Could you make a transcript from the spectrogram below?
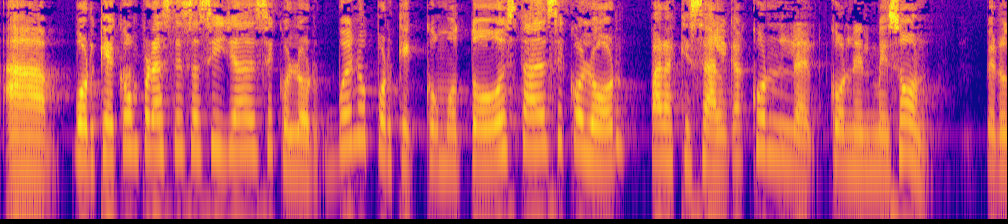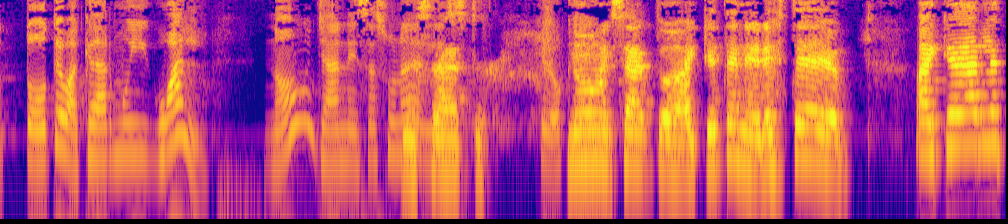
a, ¿por qué compraste esa silla de ese color? Bueno, porque como todo está de ese color, para que salga con, con el mesón, pero todo te va a quedar muy igual, ¿no? Ya esa es una de las... Creo No, exacto, hay que tener este hay que darle,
